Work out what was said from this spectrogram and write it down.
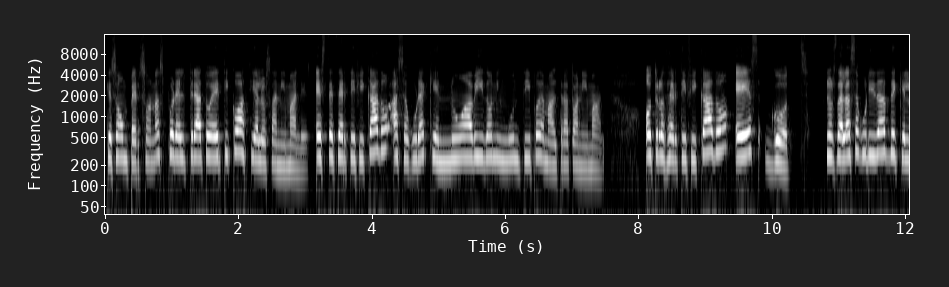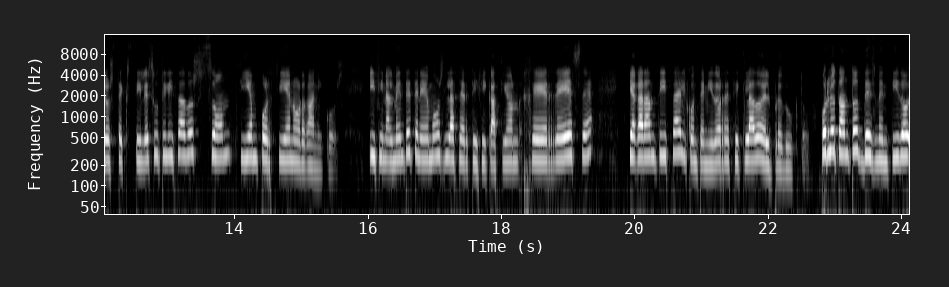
que son personas por el trato ético hacia los animales. Este certificado asegura que no ha habido ningún tipo de maltrato animal. Otro certificado es GOTS. Nos da la seguridad de que los textiles utilizados son 100% orgánicos. Y finalmente tenemos la certificación GRS, que garantiza el contenido reciclado del producto. Por lo tanto, desmentido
